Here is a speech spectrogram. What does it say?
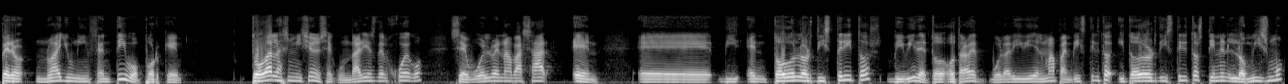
pero no hay un incentivo porque todas las misiones secundarias del juego se vuelven a basar en eh, en todos los distritos, divide otra vez vuelve a dividir el mapa en distritos y todos los distritos tienen lo mismo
